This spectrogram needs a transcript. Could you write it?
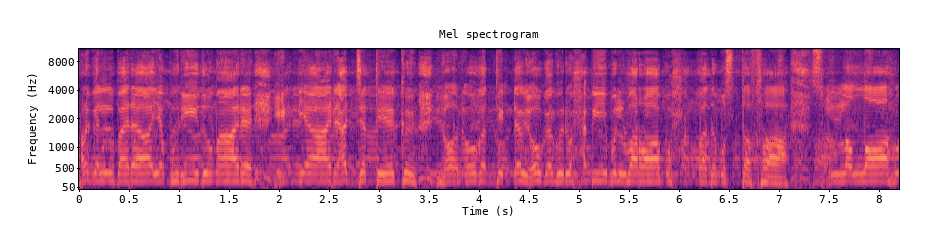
പ്രഗത്ഭരായ മുരീദുമാരെ ഇന്ത്യ രാജ്യത്തേക്ക് ലോകത്തിന്റെ യോഗഗുരു ഹബീബുൽ വറ മുഹമ്മദ് മുസ്തഫ സല്ലല്ലാഹു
